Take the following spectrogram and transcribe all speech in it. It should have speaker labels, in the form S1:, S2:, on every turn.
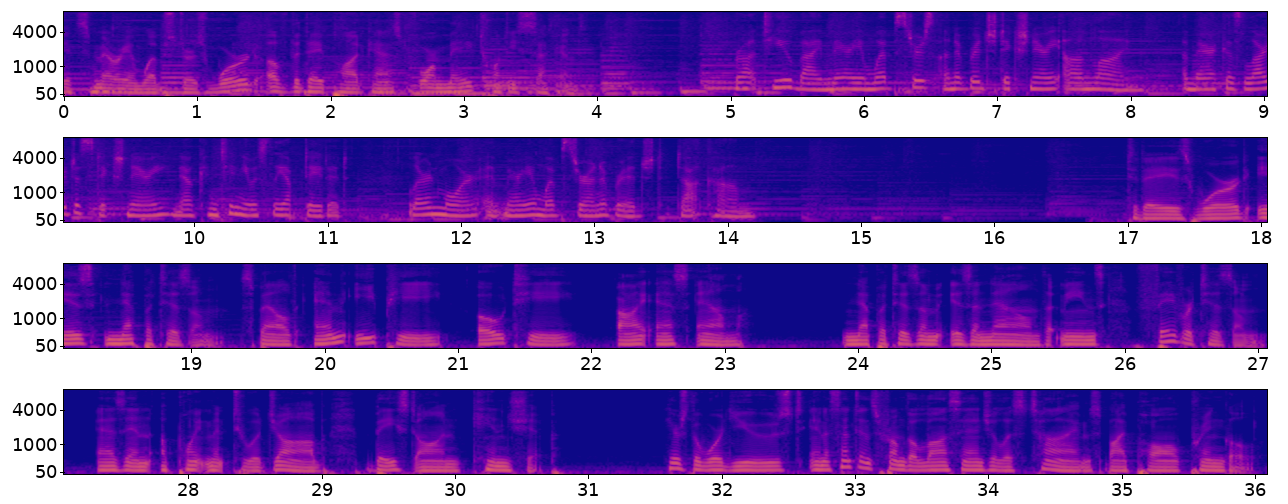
S1: It's Merriam Webster's Word of the Day podcast for May 22nd.
S2: Brought to you by Merriam Webster's Unabridged Dictionary Online, America's largest dictionary, now continuously updated. Learn more at merriam-websterunabridged.com.
S1: Today's word is nepotism, spelled N E P O T I S M. Nepotism is a noun that means favoritism, as in appointment to a job based on kinship. Here's the word used in a sentence from the Los Angeles Times by Paul Pringle.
